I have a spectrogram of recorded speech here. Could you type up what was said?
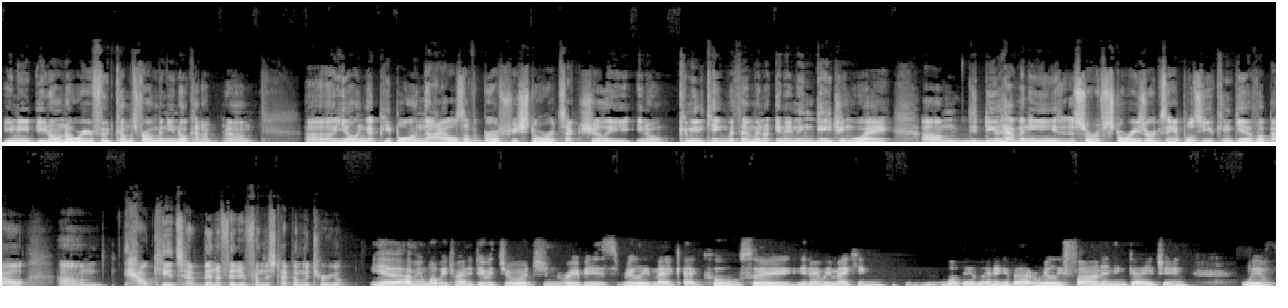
you need, you don't know where your food comes from and you know kind of, um, uh, yelling at people in the aisles of a grocery store. It's actually, you know, communicating with them in, in an engaging way. Um, do you have any sort of stories or examples you can give about um, how kids have benefited from this type of material? Yeah, I mean, what we're trying to do with George and Ruby is really make ag cool. So, you know, we're making what they're learning about really fun and engaging. We've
